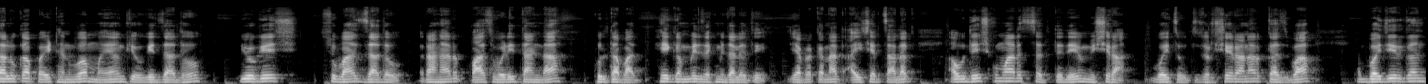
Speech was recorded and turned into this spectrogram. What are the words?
तालुका पैठण व मयंक योगेश जाधव योगेश सुभाष जाधव राहणार पाचवडी तांडा खुलताबाद. हे गंभीर जखमी झाले होते. या प्रकरणात आयशर चालक अवधेश कुमार सत्यदेव मिश्रा वय चौतीस वर्षे राहणार कसबा बजीरगंज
